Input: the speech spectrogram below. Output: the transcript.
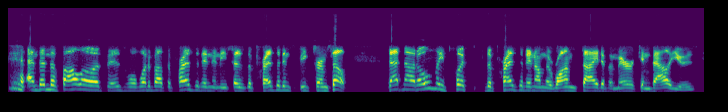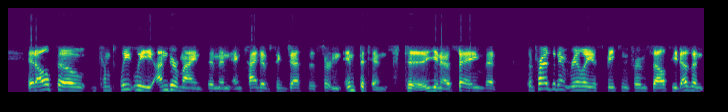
and then the follow up is, well, what about the president? And he says the president speaks for himself. That not only puts the president on the wrong side of American values, it also completely undermines him and, and kind of suggests a certain impotence to, you know, saying that the president really is speaking for himself. He doesn't,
